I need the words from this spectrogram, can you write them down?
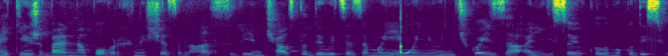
який живе на поверх нижче за нас, він часто дивиться за моєю манюнечкою, за Алісою, коли ми кудись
